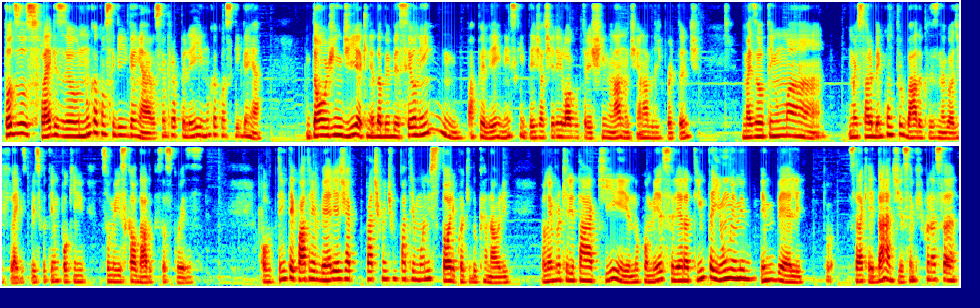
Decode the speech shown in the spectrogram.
Todos os flags eu nunca consegui ganhar, eu sempre apelei e nunca consegui ganhar. Então hoje em dia, que nem da BBC, eu nem apelei, nem esquentei, já tirei logo o trechinho lá, não tinha nada de importante. Mas eu tenho uma, uma história bem conturbada com esses negócios de flags, por isso que eu tenho um pouquinho, sou meio escaldado com essas coisas. O 34 MBL já é praticamente um patrimônio histórico aqui do canal. Ele, eu lembro que ele tá aqui, no começo ele era 31 MBL. Será que é a idade? Eu sempre fico nessa,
